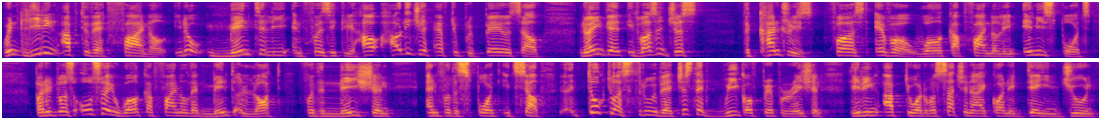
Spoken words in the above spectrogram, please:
When leading up to that final, you know, mentally and physically, how, how did you have to prepare yourself, knowing that it wasn't just the country's first ever World Cup final in any sports, but it was also a World Cup final that meant a lot for the nation and for the sport itself. Uh, talk to us through that, just that week of preparation leading up to what was such an iconic day in June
